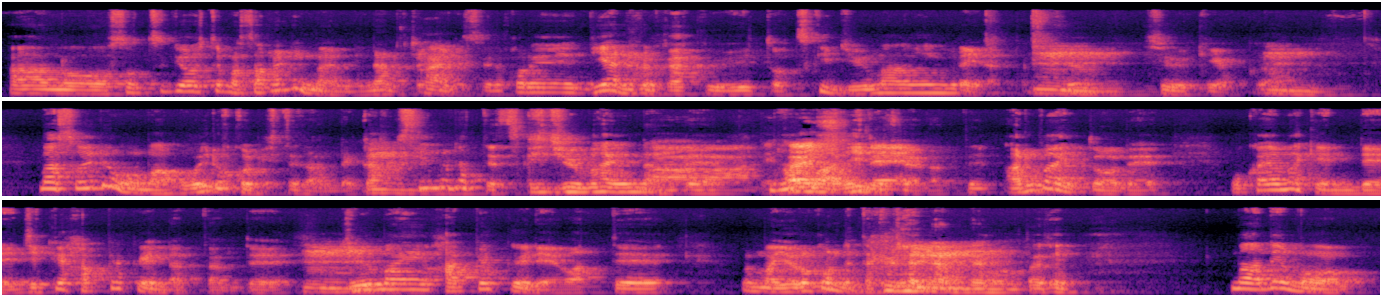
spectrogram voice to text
あの卒業してまあサラリーマンになる時ですね、これリアルな額言うと月10万円ぐらいだったんですよ、うん。収益額が、うんまあそれでもまあお喜びしてたんで学生のだって月10万円なんで、あーでまあまあいいですよだって。アルバイトで岡山県で時給800円だったんで、うん。10万円を800円で割って、まあ、喜んでたぐらいなんで、うん。本当に。まあでも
